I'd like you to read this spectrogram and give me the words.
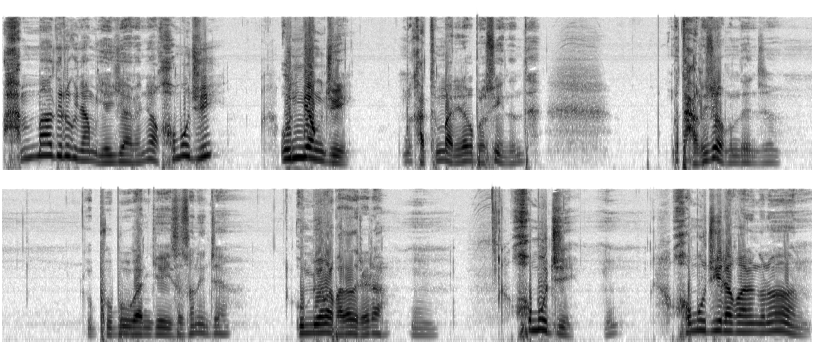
한마디로 그냥 얘기하면요. 허무주의, 운명주의 뭐 같은 말이라고 볼 수 있는데 뭐 다르죠. 근데 이제 그 부부 관계에 있어서는 이제 운명을 받아들여라. 음. 허무주의. 음? 허무주의라고 하는 거는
